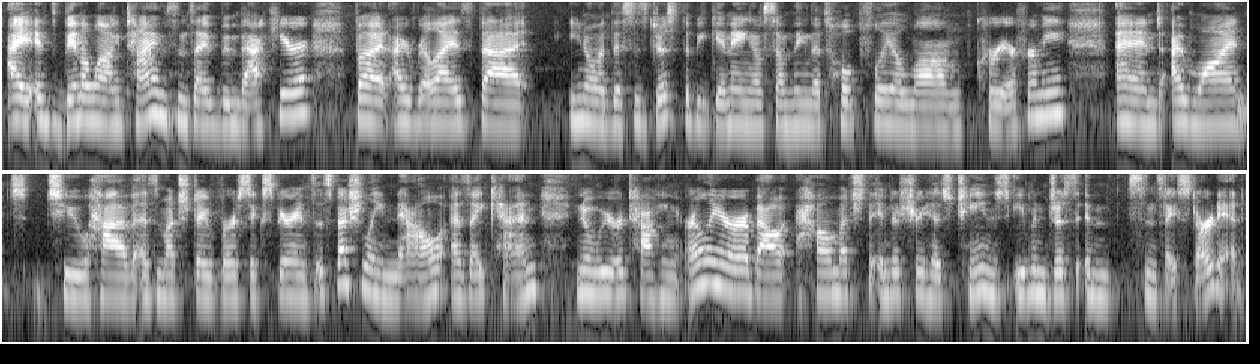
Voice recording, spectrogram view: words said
I it's been a long time since I've been back here, but I realized that you know, this is just the beginning of something that's hopefully a long career for me. And I want to have as much diverse experience, especially now as I can. You know, we were talking earlier about how much the industry has changed, even just in since I started.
